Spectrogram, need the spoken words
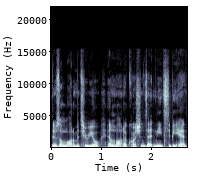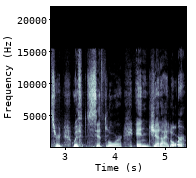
There's a lot of material and a lot of questions that needs to be answered with Sith lore and Jedi lore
